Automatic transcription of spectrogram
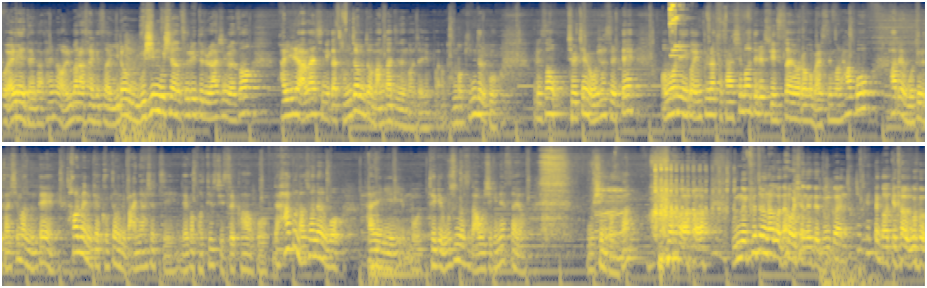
뭐, 에이 내가 살면 얼마나 살겠어? 이런 무시무시한 소리들을 하시면서 관리를 안 하시니까 점점점 망가지는 거죠. 밥 먹기 힘들고. 그래서 처음에 오셨을 때 어머니 이거 임플란트 다 심어드릴 수 있어요 라고 말씀을 하고 하루에 모듈을 다 심었는데 처음에는 되게 걱정들 많이 하셨지. 내가 버틸 수 있을까 하고. 근데 하고 나서는 뭐 다행히 뭐 되게 웃으면서 나오시긴 했어요 우신 건가? 웃는 표정을 하고 나오셨는데 눈가는 촉촉했던 것 같기도 하고.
